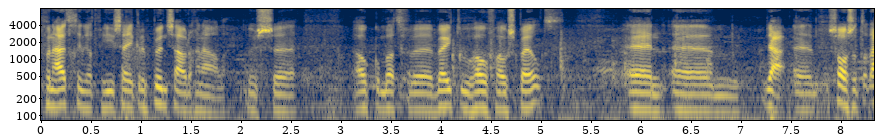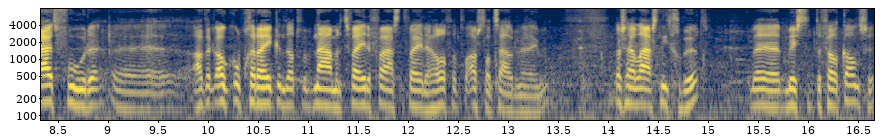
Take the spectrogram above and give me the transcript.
vanuit ging dat we hier zeker een punt zouden gaan halen. Dus uh, ook omdat we weten hoe Hoofdhoofd speelt. En um, ja, zoals het uitvoeren, had ik ook opgerekend dat we met name de tweede fase, de tweede helft, dat we afstand zouden nemen. Dat is helaas niet gebeurd. We misten te veel kansen.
